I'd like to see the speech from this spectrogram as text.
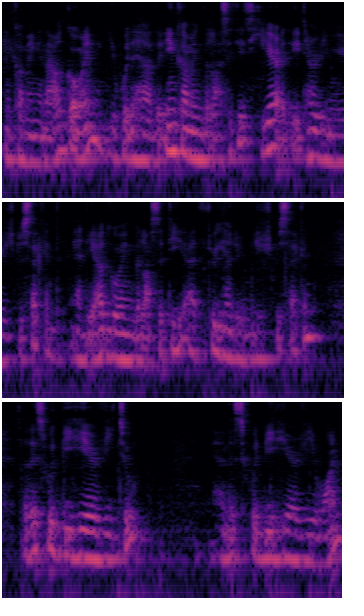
incoming and outgoing. You would have the incoming velocities here at 800 meters per second and the outgoing velocity at 300 meters per second. So this would be here V2 and this would be here V1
